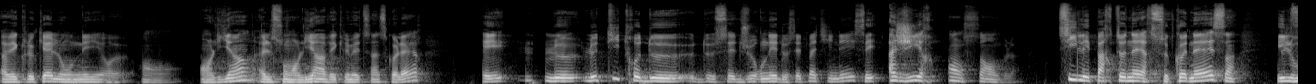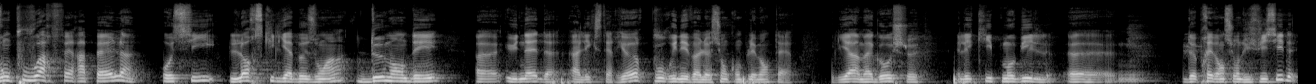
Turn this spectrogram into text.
avec lesquelles on est euh, en, lien, elles sont en lien avec les médecins scolaires. Et le, titre de, cette journée, de cette matinée, c'est Agir ensemble. Si les partenaires se connaissent, ils vont pouvoir faire appel aussi, lorsqu'il y a besoin, demander euh, une aide à l'extérieur pour une évaluation complémentaire. Il y a à ma gauche l'équipe mobile euh, de prévention du suicide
